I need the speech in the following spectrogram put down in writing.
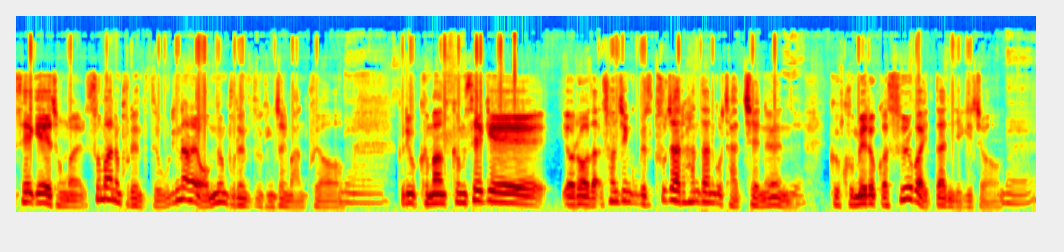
세계에 정말 수많은 브랜드들, 우리나라에 없는 브랜드도 굉장히 많고요. 네. 그리고 그만큼 세계 여러 선진국에서 투자를 한다는 것 자체는 예. 그 구매력과 수요가 있다는 얘기죠. 네.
